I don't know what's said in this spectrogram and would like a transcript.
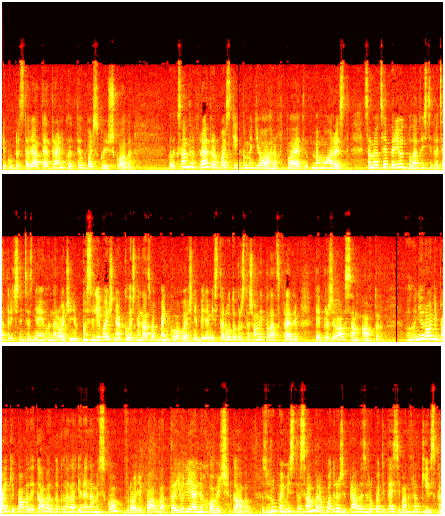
яку представляв театральний колектив польської школи. Олександр Фредро польський комедіограф, поет, мемуарист. Саме в цей період була 220-та річниця з дня його народження. У селі Вишня, колишня назва Бенькова Вишня біля міста Рудок, розташований палац Фредрів, де й проживав сам автор. Головні ролі байки Павел і Гавел виконала Ірина Мисько в ролі Павла та Юлія Ляхович Гавел. З групою міста Самбора подорож відправилась група дітей з Івано-Франківська,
